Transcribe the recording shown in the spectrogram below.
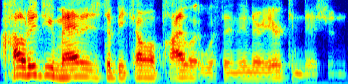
How did you manage to become a pilot with an inner ear condition?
